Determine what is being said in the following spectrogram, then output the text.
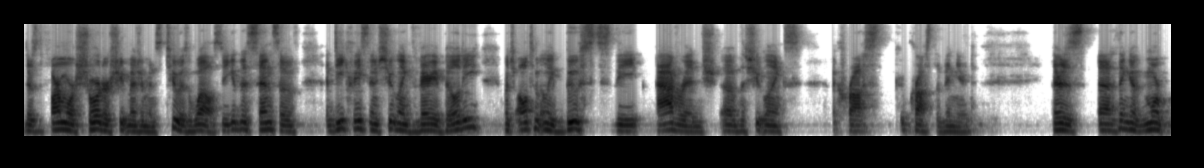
there's far more shorter shoot measurements too as well. So you get this sense of a decrease in shoot length variability, which ultimately boosts the average of the shoot lengths across across the vineyard. There's, uh, I think, a more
